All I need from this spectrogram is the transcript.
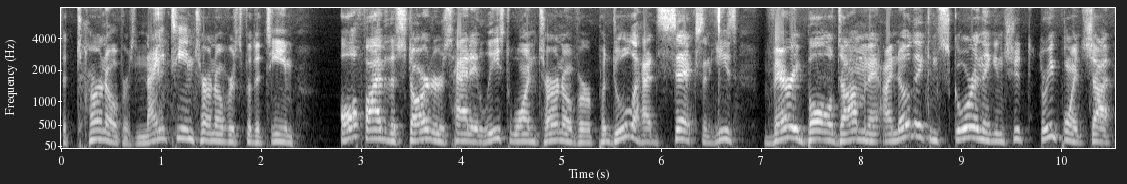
the turnovers. 19 turnovers for the team. All five of the starters had at least one turnover. Pedulla had six, and he's very ball dominant. I know they can score and they can shoot the three point shot,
